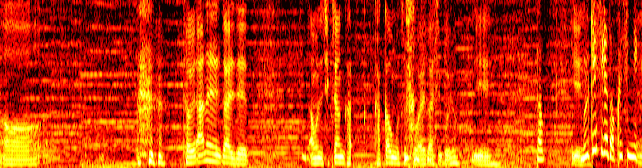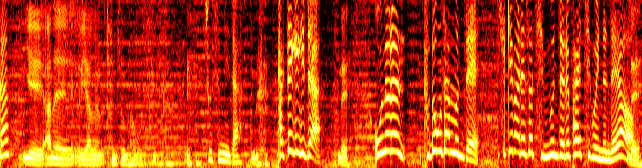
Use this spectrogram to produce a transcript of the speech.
어, 저희 아내가 이제 아무래도 직장 가, 가까운 곳을 좋아해가지고요. 예, 더 예. 물개 씨가 더 크십니까? 예, 아내의 의향을 존중하고 있습니다. 예, 좋습니다. 네, 박대기 기자 네, 오늘은 부동산 문제 쉽게 말해서 집 문제를 파헤치고 있는데요. 네.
